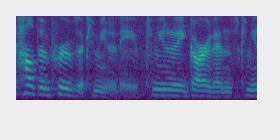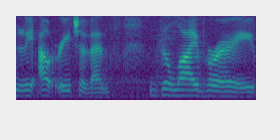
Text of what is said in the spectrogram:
help improve the community, community gardens, community outreach events, the library,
